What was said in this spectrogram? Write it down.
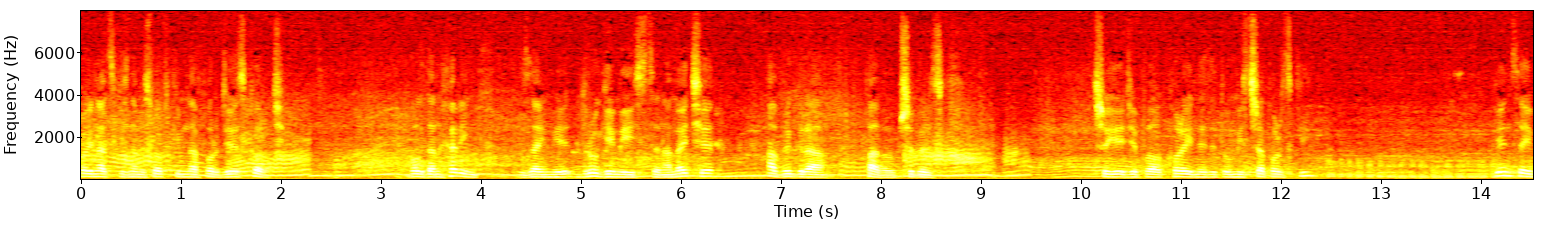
Chojnacki z Namysłowskim na Fordzie Escorcie. Bogdan Herring zajmie drugie miejsce na mecie, a wygra Paweł Przybylski. Czy jedzie po kolejny tytuł Mistrza Polski? Więcej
